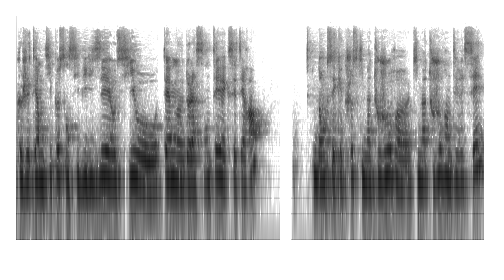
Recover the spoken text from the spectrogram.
que j'étais un petit peu sensibilisée aussi au thème de la santé, etc. Donc, c'est quelque chose qui m'a toujours, euh, toujours intéressée.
